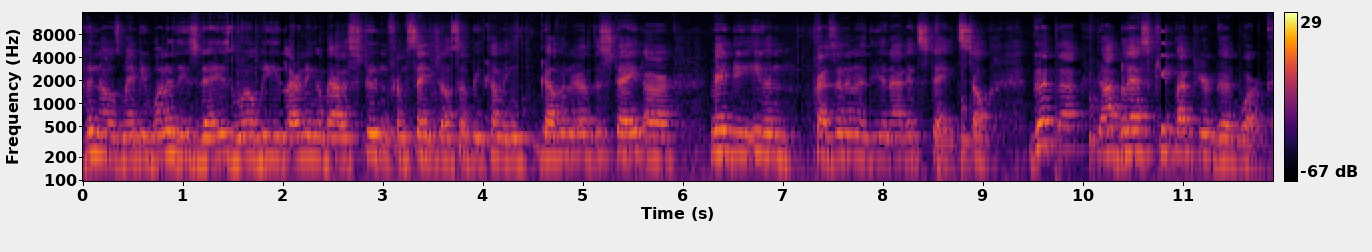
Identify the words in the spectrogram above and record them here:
who knows, maybe one of these days we'll be learning about a student from St. Joseph becoming governor of the state or maybe even president of the United States. So, good luck. God bless. Keep up your good work.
